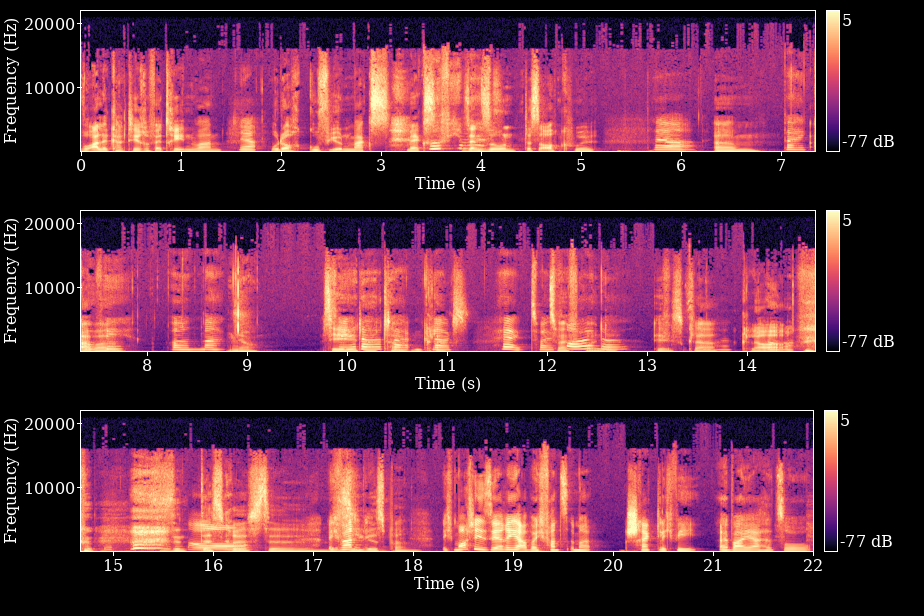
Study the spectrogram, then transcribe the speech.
wo alle Charaktere vertreten waren. Ja. Oder auch Goofy und Max, Max, Goofy sein Max. Sohn, das ist auch cool. Ja. Ähm, Bei Goofy Aber- und Max. ja. Ein Klacks. Hey, zwei, Zwei Freunde. Freunde. Ist klar. Klar. Sie sind das Oh. größte Ich war- Siegespaar. Ich mochte die Serie, aber ich fand es immer schrecklich, wie er war ja halt so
